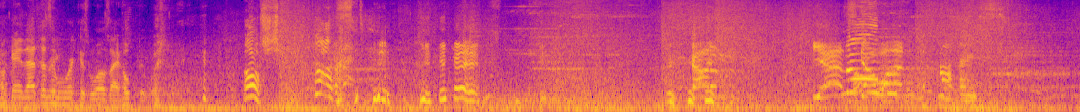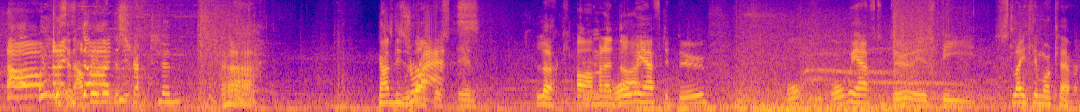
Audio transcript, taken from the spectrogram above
Okay, that doesn't work as well as I hoped it would. oh shit! Got him! Yes, got one! nice. Oh, nice Listen, I'll be the dodge! distraction. God, these We got this, rats! Look, Oh, I'm gonna all die. we have to do, all, all we have to do is be slightly more clever.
